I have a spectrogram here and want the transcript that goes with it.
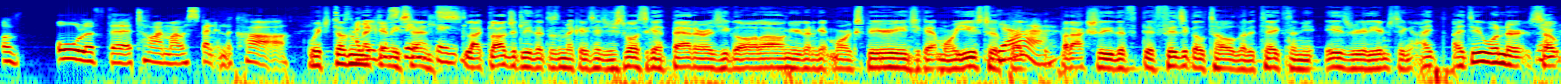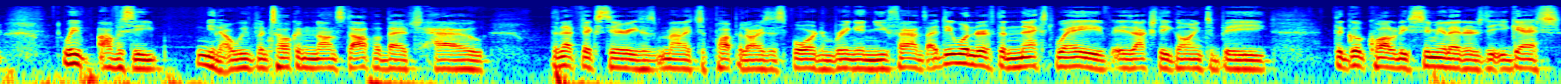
of all of the time I was spent in the car. Which doesn't and make any thinking, sense. Like logically, that doesn't make any sense. You're supposed to get better as you go along. You're going to get more experience. You get more used to it. Yeah. But, but actually, the, the physical toll that it takes on you is really interesting. I, I do wonder. So yeah. we've obviously, you know, we've been talking non-stop about how the Netflix series has managed to popularise the sport and bring in new fans. I do wonder if the next wave is actually going to be the good quality simulators that you get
